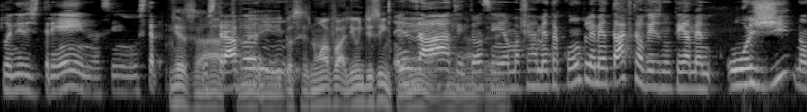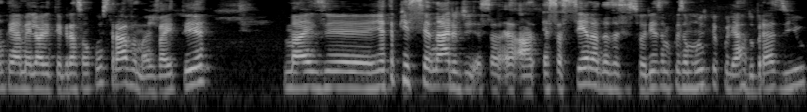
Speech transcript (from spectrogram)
planilha de treino, assim, o, Stra Exato, o Strava... Né? E vocês não avaliam desempenho. Exato, então assim, é. é uma ferramenta complementar que talvez não tenha, hoje, não tenha a melhor integração com o Strava, mas vai ter, mas, é, e até porque esse cenário, de, essa, a, essa cena das assessorias é uma coisa muito peculiar do Brasil,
